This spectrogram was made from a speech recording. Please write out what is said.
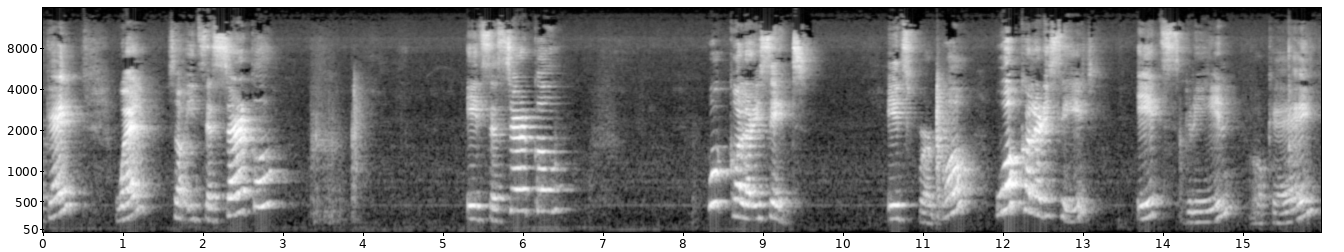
okay? Well, so it's a circle. It's a circle. What color is it? It's purple. What color is it? It's green, okay?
